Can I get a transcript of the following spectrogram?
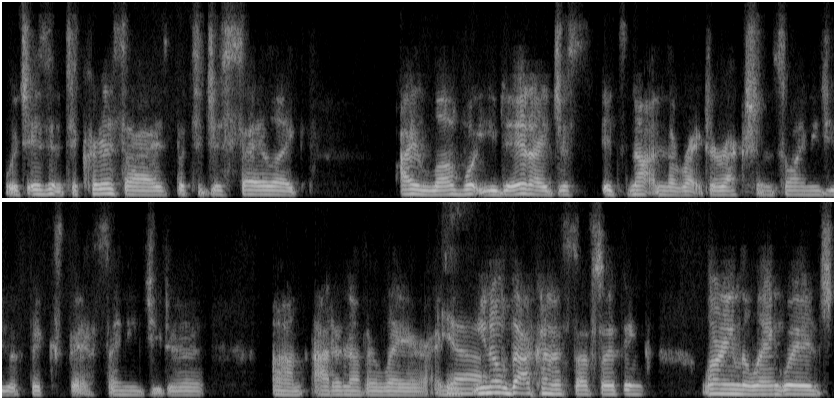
which isn't to criticize, but to just say, like, I love what you did. I just, it's not in the right direction. So I need you to fix this. I need you to um, add another layer. I yeah. Need, you know, that kind of stuff. So I think learning the language.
